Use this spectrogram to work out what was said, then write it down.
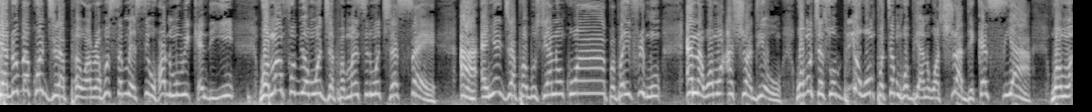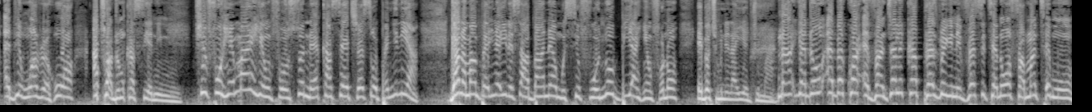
Yɛde gyina pɛw awerɛhosɛm a ɛsi hɔnom weekend yi wɔmanfo bi a ɔmɔ gyapama no mu kyerɛ sɛ a ɛnyɛ gyapa busua no nko a papa yi firi mu ɛna wɔn ahweradeɛ o. Wɔn kyerɛ sɛ obi a wɔn mpɔtam hɔ bia no wɔahwerade kɛseɛ a wɔn ɛde mu awerɛhoɔ ato adom kaseɛ anim twifo hema ahemfo nso na ɛka sɛ kyerɛ sɛ ɔpanyini a ghana ma mpanyini ayi ne sɛ aban no amusifoɔ nyɛ obi ahemfo no ɛbɛtumi ne no ayɛ adwuma. Na yɛde wo ɛbɛkɔ evangelical presbyterian university no wɔfa mante mu.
